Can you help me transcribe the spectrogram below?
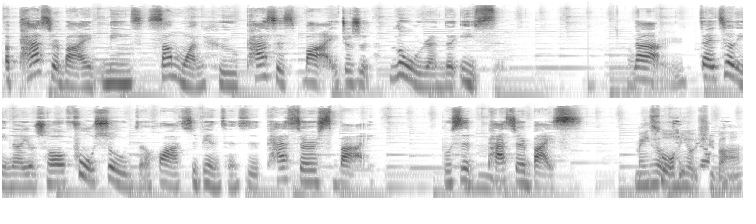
A passerby means someone who passes by，就是路人的意思。Okay. 那在这里呢，有时候复数的话是变成是 passersby，不是 passerbys。嗯、没错，很有趣吧？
